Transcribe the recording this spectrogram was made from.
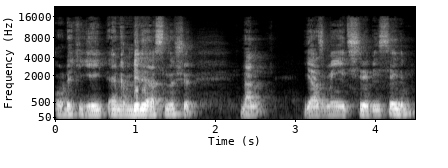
oradaki geyiklerden biri aslında şu. Ben yazmayı yetiştirebilseydim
